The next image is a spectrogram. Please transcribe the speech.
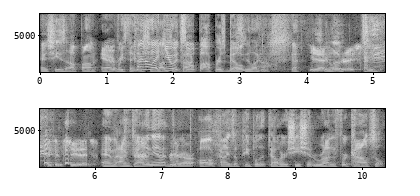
And she's up on everything. Kind of like you at talk- soap operas, Bill. She like, Yeah, she loves, right. I can see that. and I'm telling you, there are all kinds of people that tell her she should run for council.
